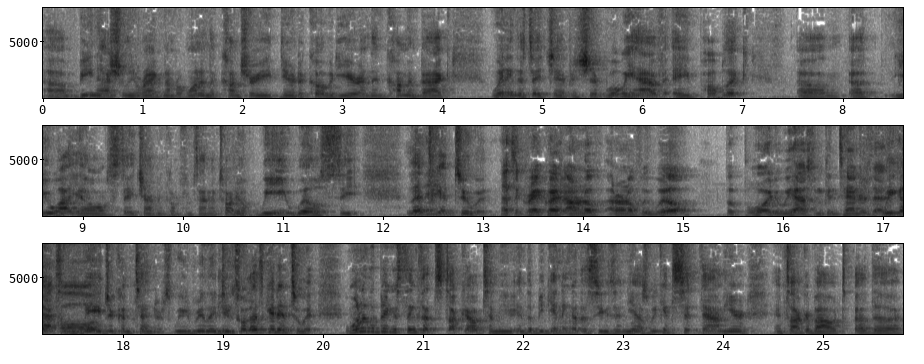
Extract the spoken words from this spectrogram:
uh, being nationally ranked number one in the country during the COVID year, and then coming back, winning the state championship. Will we have a public um, uh, UIL state champion come from San Antonio? We will see. Let's Yeah. get to it. That's a great question. I don't know. If, I don't know if we will, but boy, do we have some contenders. That We got some all- major contenders. We really do. So let's get into it. One of the biggest things that stuck out to me in the beginning of the season, yes, we can sit down here and talk about uh, the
